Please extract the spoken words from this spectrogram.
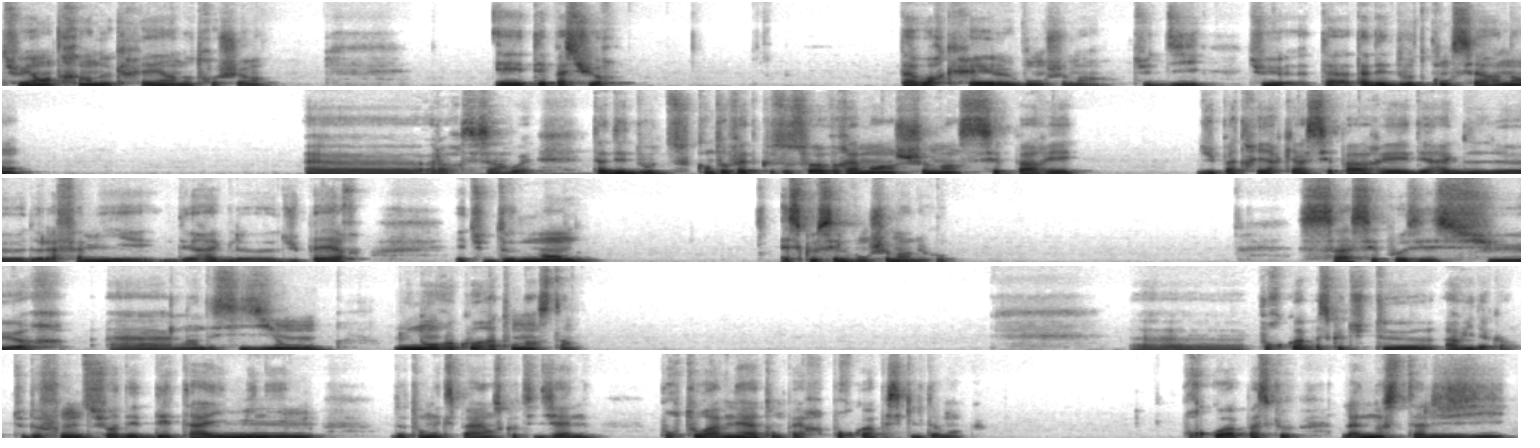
tu es en train de créer un autre chemin. Et tu n'es pas sûr d'avoir créé le bon chemin. Tu te dis, tu as, des doutes concernant... Euh, alors, c'est ça, ouais. Tu as des doutes quant au fait que ce soit vraiment un chemin séparé du patriarcat, séparé des règles de, la famille, des règles du père. Et tu te demandes, est-ce que c'est le bon chemin, du coup? Ça, c'est posé sur euh, l'indécision, le non-recours à ton instinct. Euh, pourquoi? Parce que tu te... Ah oui, d'accord. Tu te fondes sur des détails minimes de ton expérience quotidienne pour tout ramener à ton père. Pourquoi? Parce qu'il te manque. Pourquoi? Parce que la nostalgie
